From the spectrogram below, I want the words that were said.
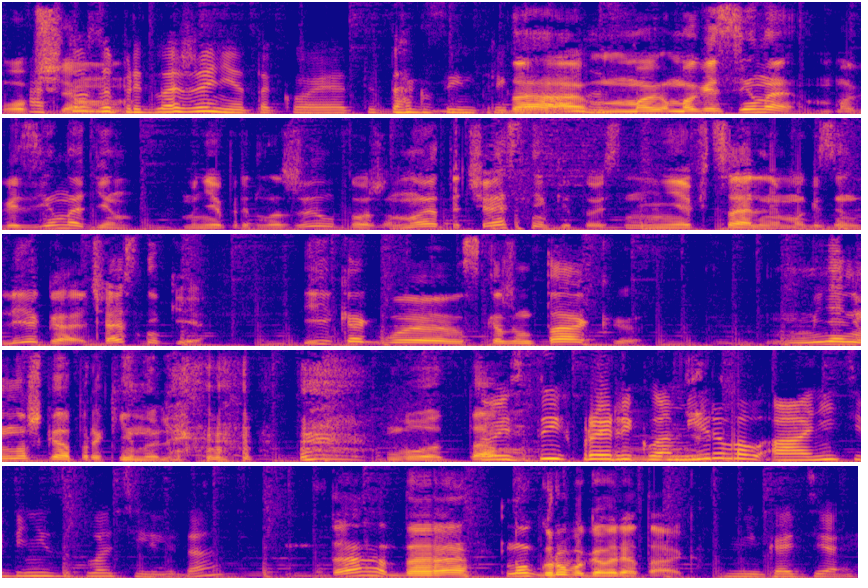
В общем, а что за предложение такое? Ты так заинтриговал? Да, магазин, магазин один мне предложил тоже. Но это частники, то есть не официальный магазин Лего, а частники. И как бы, скажем так, меня немножко опрокинули. вот, там... То есть ты их прорекламировал, а они тебе не заплатили, да? Да, да. Ну, грубо говоря, так. Негодяй.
